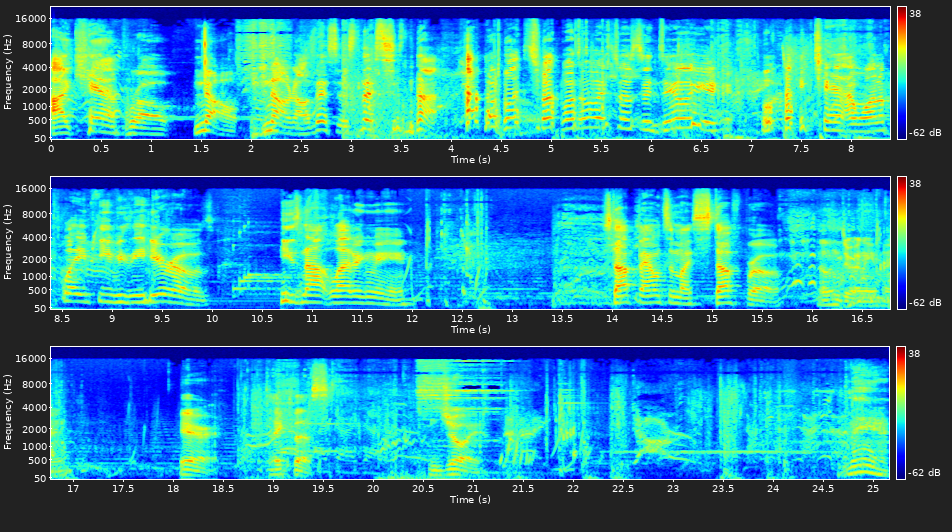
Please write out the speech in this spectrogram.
I can't, bro. No, no, no. This is this is not. Am supposed, what am I supposed to do here? I can't. I want to play PvZ Heroes. He's not letting me. Stop bouncing my stuff, bro. Doesn't do anything. Here, take this. Enjoy. Man.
